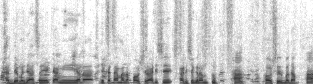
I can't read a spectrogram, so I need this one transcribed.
खाद्य म्हणजे असं आहे की आम्ही याला एका टायमाला पावशेर अडीचशे अडीचशे ग्राम तूप हा. पावशेर बदाम हा.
